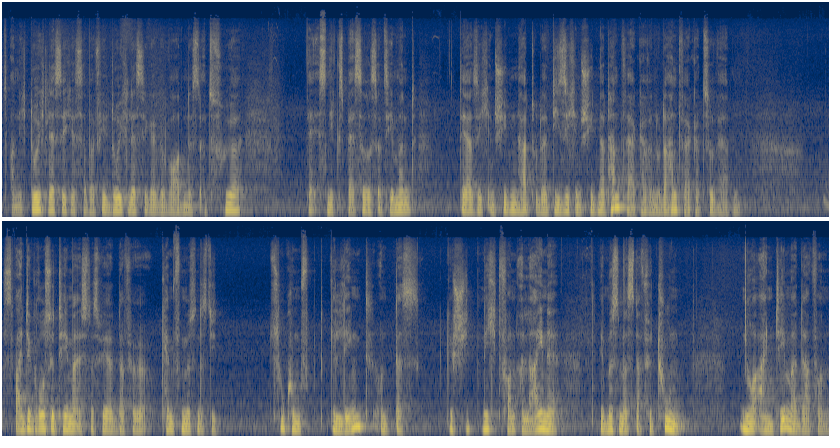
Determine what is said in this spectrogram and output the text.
zwar nicht durchlässig ist, aber viel durchlässiger geworden ist als früher, der ist nichts Besseres als jemand, der sich entschieden hat oder die sich entschieden hat, Handwerkerin oder Handwerker zu werden. Das zweite große Thema ist, dass wir dafür kämpfen müssen, dass die Zukunft gelingt und das geschieht nicht von alleine. Wir müssen was dafür tun. Nur ein Thema davon.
